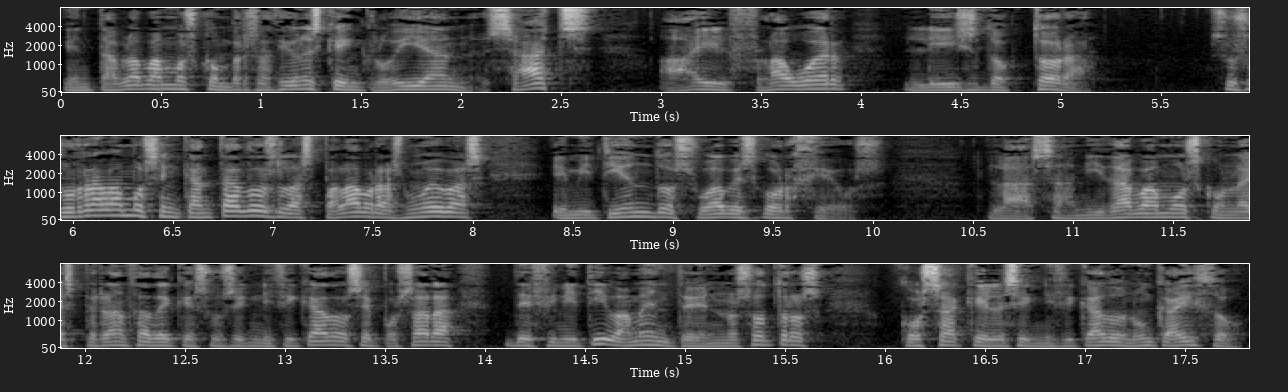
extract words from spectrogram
entablábamos conversaciones que incluían Sach, Ail Flower, Lis Doctora, Susurrábamos encantados las palabras nuevas, emitiendo suaves gorjeos. Las anidábamos con la esperanza de que su significado se posara definitivamente en nosotros, cosa que el significado nunca hizo.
